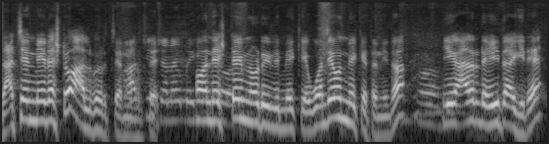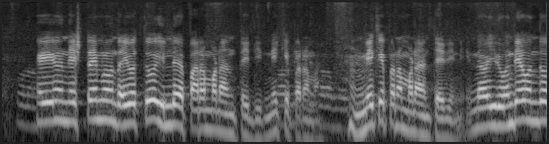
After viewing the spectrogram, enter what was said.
ಲಾಚೆನ್ ಮೇದಷ್ಟು ಆಲ್ ಬರುತ್ತೆ ಚೆನ್ನಾಗಿರುತ್ತೆ ಅವ್ನು ಒಂದು ನೆಕ್ಸ್ಟ್ ಟೈಮ್ ನೋಡಿ ಇಲ್ಲಿ ಮೇಕೆ ಒಂದೇ ಒಂದು ಮೇಕೆ ತಂದಿದ್ದು. ಈಗ ಆಲ್ರೆಡಿ ಐದಾಗಿದೆ. ಈಗ ನೆಕ್ಸ್ಟ್ ಟೈಮ್ ಒಂದು ಐವತ್ತು ಇಲ್ಲೇ ಪರಮಣ ಅಂತ ಇದ್ದೀನಿ. ಮೇಕೆ ಪರಮ ಮೇಕೆ ಪರಮಣ. ಅಂತ ಇದ್ದೀನಿ. ಇನ್ನು ಇದು ಒಂದೇ ಒಂದು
